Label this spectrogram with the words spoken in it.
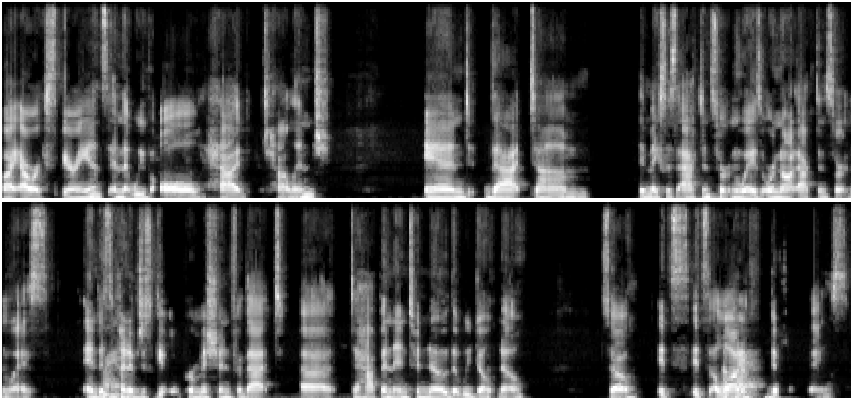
by our experience and that we've all had challenge. And that um, it makes us act in certain ways or not act in certain ways. And it's right. kind of just giving permission for that uh, to happen and to know that we don't know. So it's it's a lot of different things.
